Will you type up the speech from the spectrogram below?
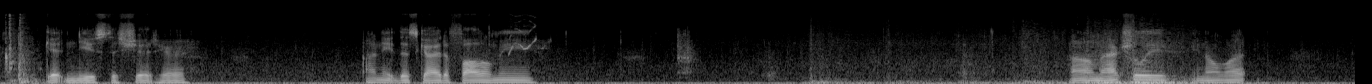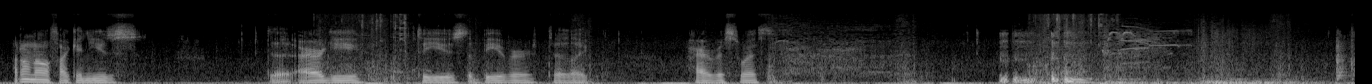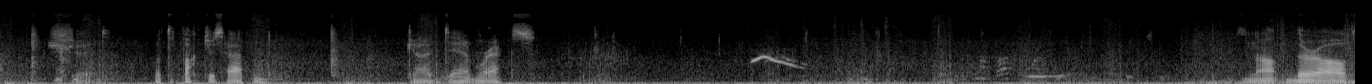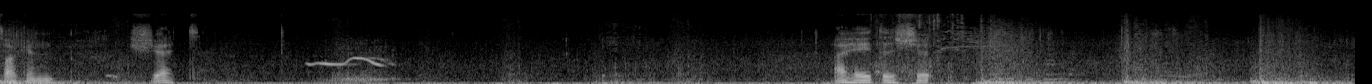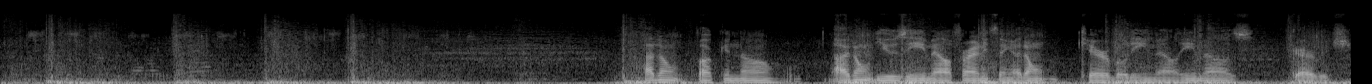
getting used to shit here. I need this guy to follow me. Um, actually, you know what? I don't know if I can use the Argy to use the beaver to, like, harvest with. Shit. What the fuck just happened? Goddamn Rex. No, they're all fucking shit. I hate this shit. I don't fucking know. I don't use email for anything. I don't care about email. Email is garbage.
